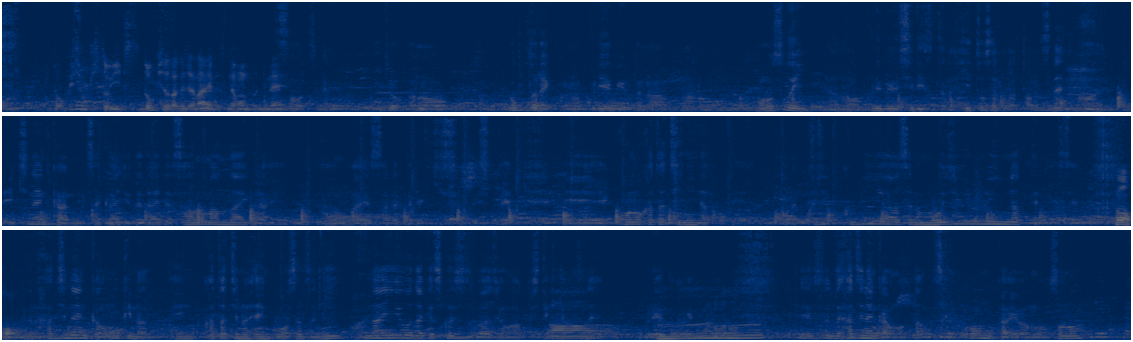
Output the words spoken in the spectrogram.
読書機と言いつつ読書だけじゃないですね本当にね。そうですね。一応あのロプトレックのクリエビューっていうのはあのものすごいあのクリベルシリーズというのはヒット作だったんですね、で1年間に世界中で大体3万台ぐらい販売されてる機種でして、えーこの形になってこれ組み合わせのモジュールになってるんですよ。だから8年間大きな変形の変更をせずに内容だけ少しずつバージョンアップしてきたんですね。グレードを上げてでそれで8年間持ったんですけど今回はもうその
